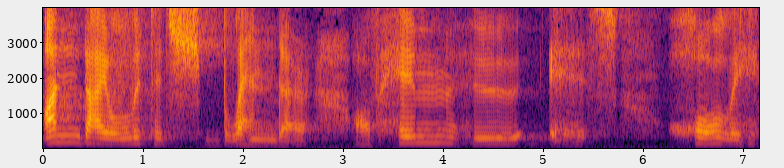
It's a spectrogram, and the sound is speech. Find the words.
undiluted splendor of Him who is holy,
